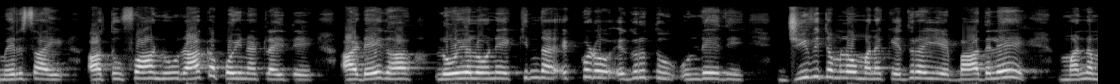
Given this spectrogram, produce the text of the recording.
మెరిసాయి ఆ తుఫాను రాకపోయినట్లయితే ఆ డేగా లోయలోనే కింద ఎక్కడో ఎగురుతూ ఉండేది. జీవితంలో మనకు ఎదురయ్యే బాధలే మనం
